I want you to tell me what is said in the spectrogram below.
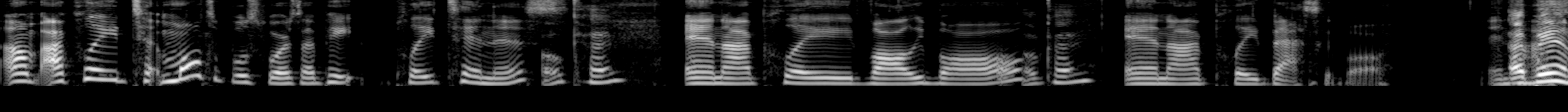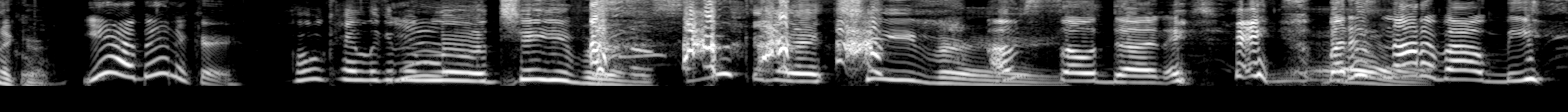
Um, I played t- multiple sports. I played played tennis, Okay. and I played volleyball, Okay. and I played basketball. In At Banneker? school. Yeah, at Banneker. Okay, look at Yeah. them little achievers. look at the achievers. I'm so done. but it's not about me.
